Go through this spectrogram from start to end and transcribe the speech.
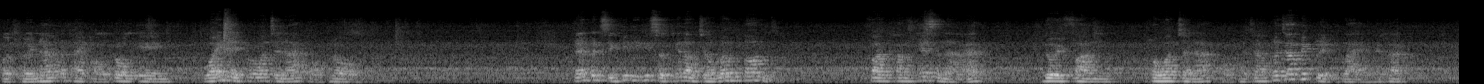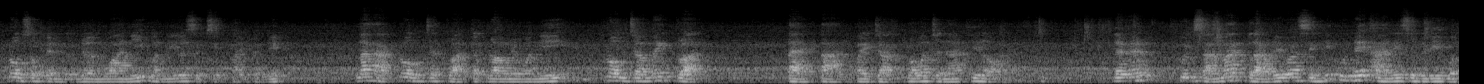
เปิดเผยน้ำพระทัยของพระองค์เอง ไว้ในพระวจนะของพระองค์และเป็นสิ่งที่ดีที่สุดที่เราจะเริ่มต้น ฟังคำเทศนา โดยฟังพระวจนะของพระเจ้า พระเจ้าไม่เปลี่ยนแปลงนะครับพระองค์ทรงเป็นเหมือนเดิมวานนี้วันนี้และสืบสืบไปเป็นนิจและหากพระองค์จะตรัสกับเราในวันนี้พระองค์จะไม่ตรัส แตกต่างไปจากพระวจนะที่เราอ่านดังนั้นคุณสามารถกล่าวได้ว่าสิ่งที่คุณได้อ่านในสุดดีบท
